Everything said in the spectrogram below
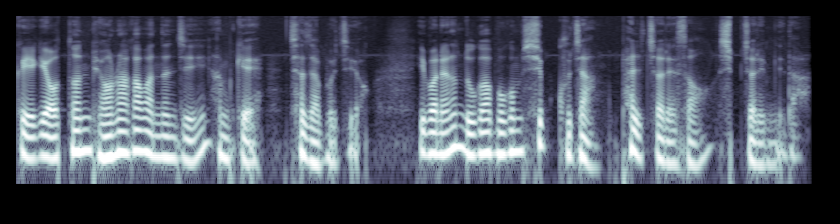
그에게 어떤 변화가 왔는지 함께 찾아보지요. 이번에는 누가복음 19장 8절에서 10절입니다.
